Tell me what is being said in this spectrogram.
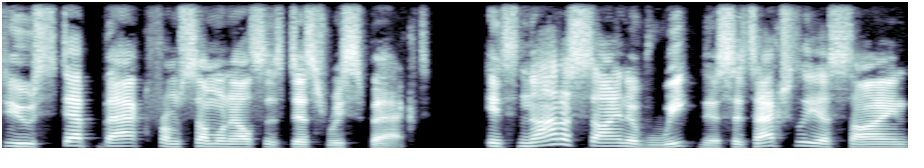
to step back from someone else's disrespect. It's not a sign of weakness, it's actually a sign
